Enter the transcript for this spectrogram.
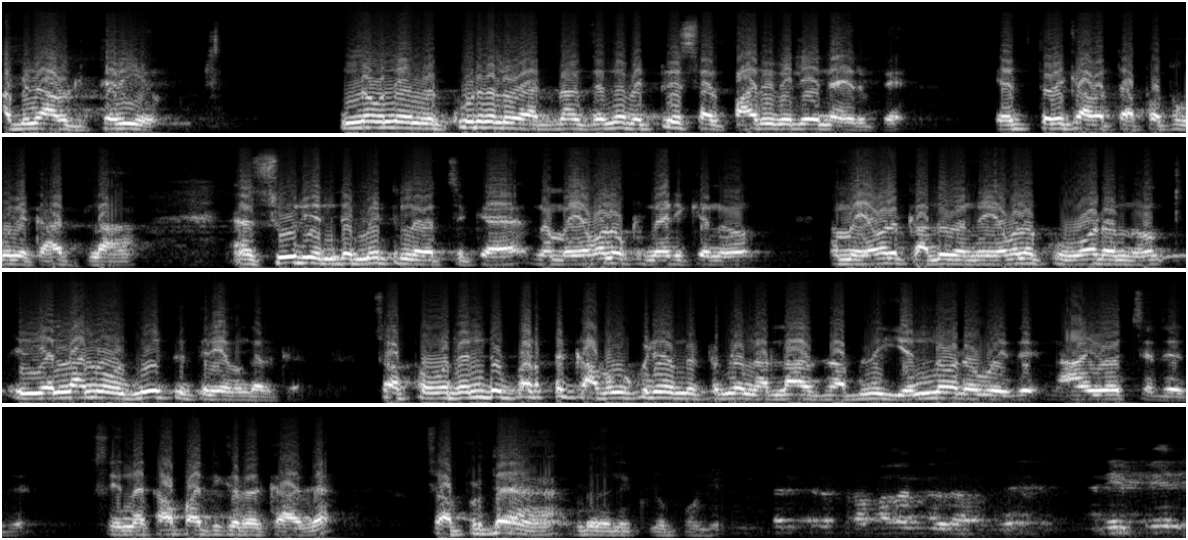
அப்படின்னு அவருக்கு தெரியும். இன்னொன்னு எங்களுக்கு கூடுதல் ஒரு அட்வான்ஸ் வெற்றி சார் பார்வையிலேயே நான் இருப்பேன். எடுத்து வரைக்கும் அவர்கிட்ட அப்பப்போ கொஞ்சம் காட்டலாம். சூரியன் இந்த மீட்டர்ல வச்சுக்க நம்ம எவ்வளவுக்கு நடிக்கணும் நம்ம எவ்வளவுக்கு அழுகணும் எவ்வளவுக்கு ஓடணும் இது எல்லாமே ஒரு மீட்டர் தெரியவங்க இருக்கு. ஸோ அப்போ ஒரு ரெண்டு படத்துக்கு அவங்க கூட இருந்துட்டோம்னா நல்லா இருக்கும் அப்படின்னு என்னோட இது நான் யோசிச்சது இது. சரி என்னை காப்பாற்றிக்கிறதுக்காக ஸோ அப்படித்தான் விடுதலைக்குள்ள போனேன் இப்ப இருக்கிற பிரபலங்கள்ல வந்து நிறைய பேர்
